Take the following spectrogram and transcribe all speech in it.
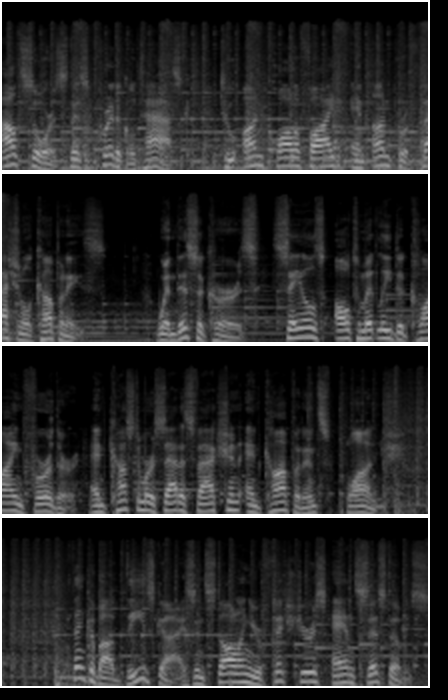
outsourced this critical task to unqualified and unprofessional companies. When this occurs, sales ultimately decline further and customer satisfaction and confidence plunge. Think about these guys installing your fixtures and systems.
